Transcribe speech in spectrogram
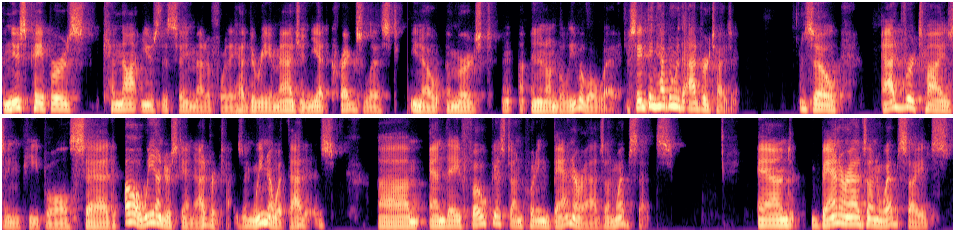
newspapers cannot use the same metaphor. They had to reimagine. Yet Craigslist, you know, emerged in an unbelievable way. Same thing happened with advertising. So advertising people said, Oh, we understand advertising. We know what that is. Um, and they focused on putting banner ads on websites. And banner ads on websites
